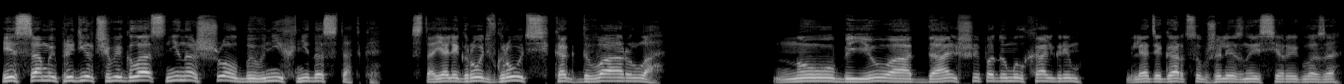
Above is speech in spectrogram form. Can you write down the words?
и самый придирчивый глаз не нашел бы в них недостатка. Стояли грудь в грудь, как два орла. «Ну, убью, а дальше», — подумал Хальгрим, глядя Гарцу в железные серые глаза.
